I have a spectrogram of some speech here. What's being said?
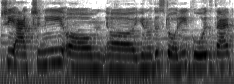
she actually um, uh, you know the story goes that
